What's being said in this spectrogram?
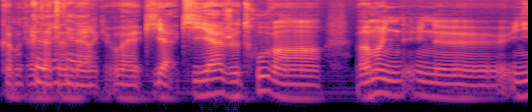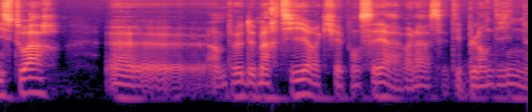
comme Greta Thunberg, ouais. qui, a, qui a, je trouve, un, vraiment une, une, histoire euh, un peu de martyr qui fait penser à voilà, c'était Blandine,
